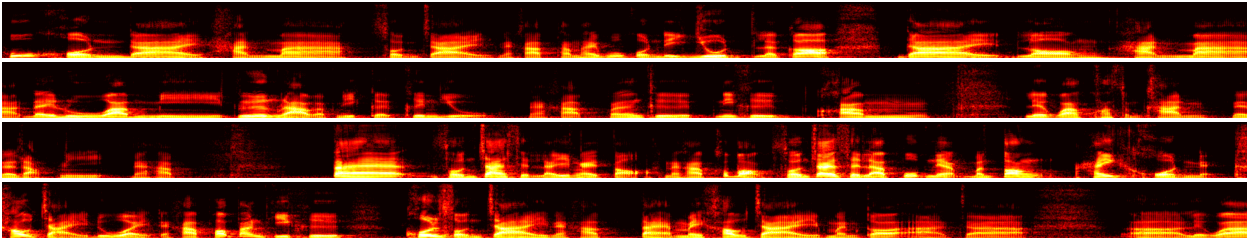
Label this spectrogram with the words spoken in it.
ผู้คนได้หันมาสนใจนะครับทำให้ผู้คนได้หยุดแล้วก็ได้ลองหันมาได้รู้ว่ามีเรื่องราวแบบนี้เกิดขึ้นอยู่นะครับเพราะฉะนั้นคือนี่คือความเรียกว่าความสำคัญในระดับนี้นะครับ แต่สนใจเสร็จแล้วยังไงต่อนะครับเขาบอกสนใจเสร็จแล้วปุ๊บเนี่ยมันต้องให้คนเนี่ยเข้าใจด้วยนะครับ เพราะบางทีคือคนสนใจนะครับ แต่ไม่เข้าใจมันก็อาจจะเเรียกว่า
